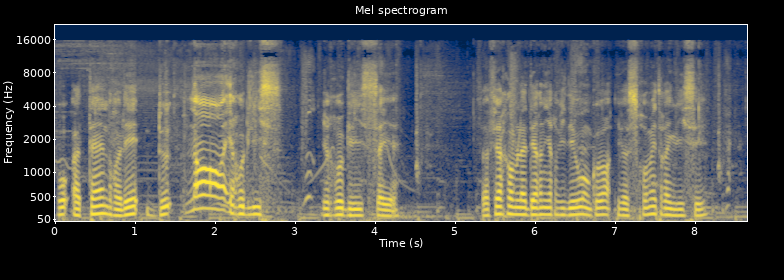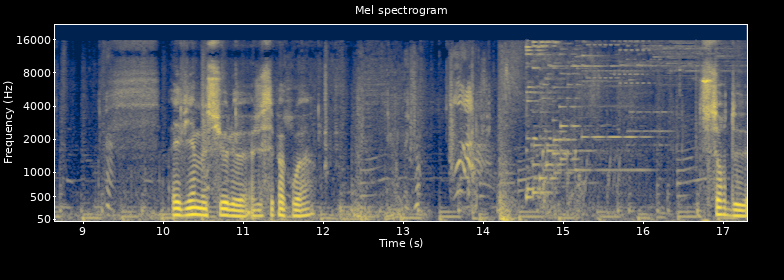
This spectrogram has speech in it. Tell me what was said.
Faut atteindre les deux... Non Il reglisse Il reglisse, ça y est. Ça va faire comme la dernière vidéo encore, il va se remettre à glisser. Allez viens monsieur le... je sais pas quoi. Une sorte de,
